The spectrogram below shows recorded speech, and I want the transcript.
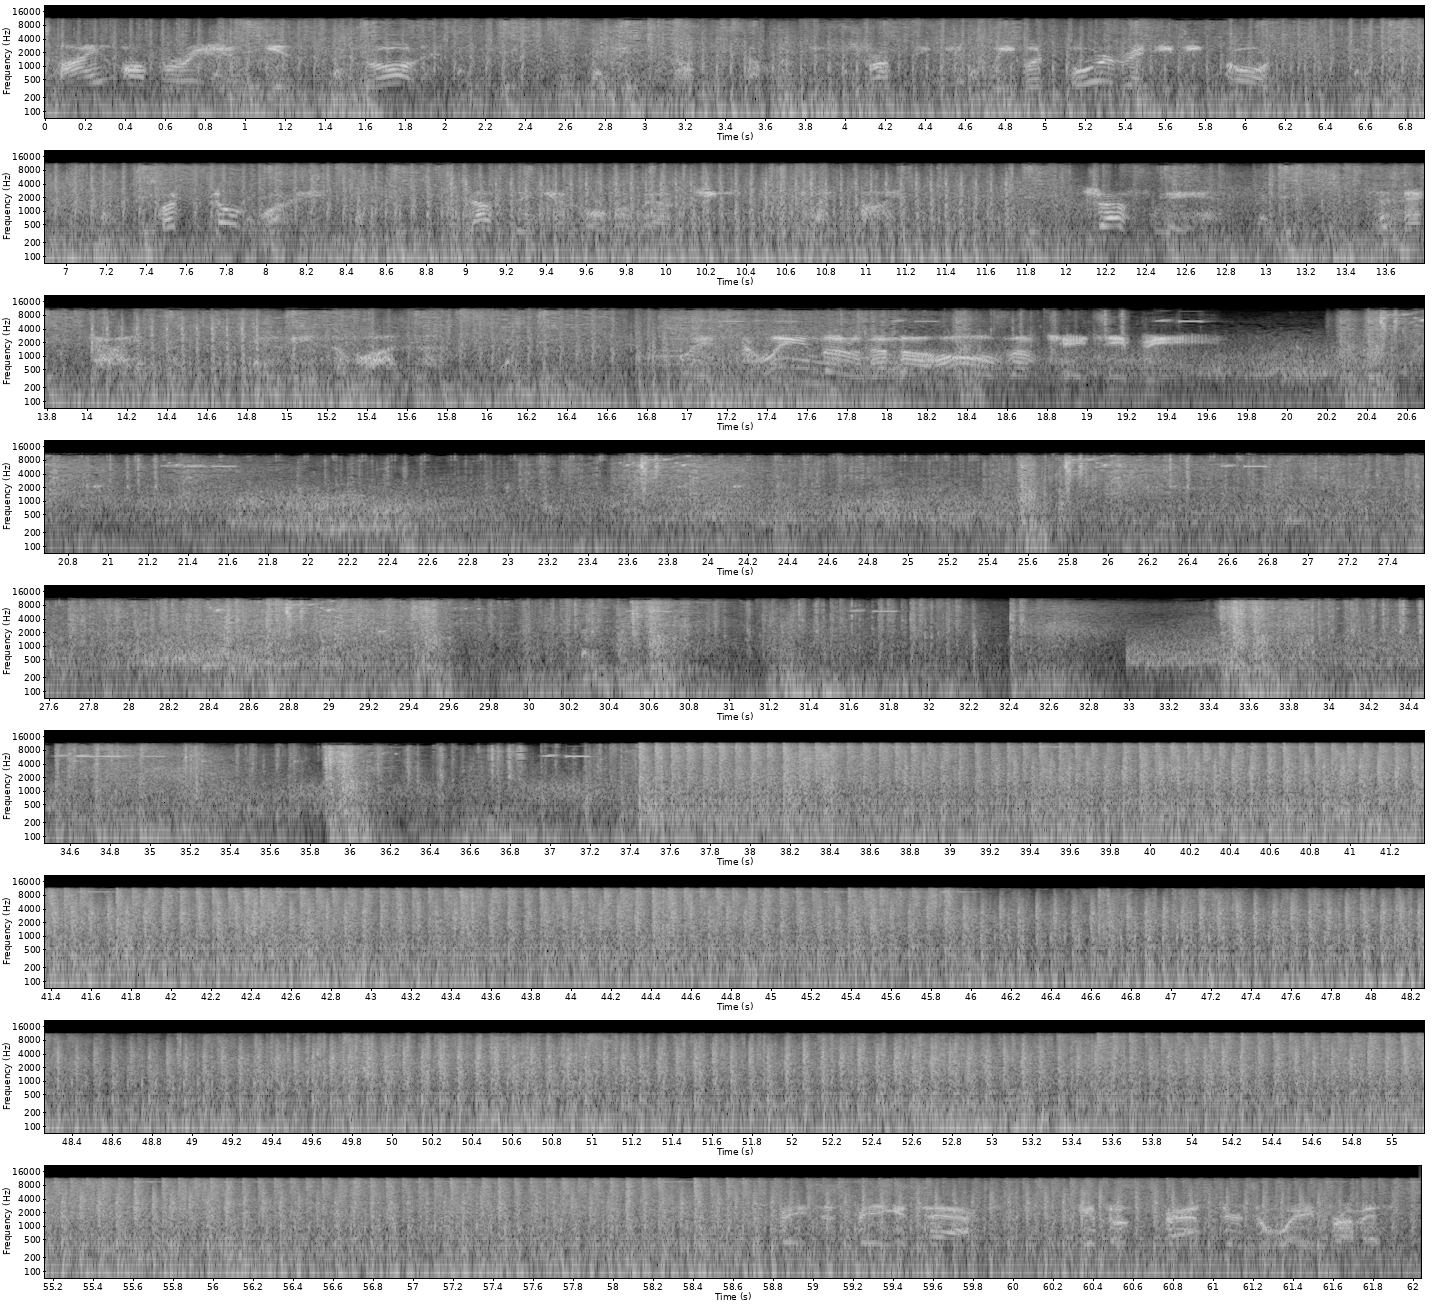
My operation is flawless. If it's not someone disrupting it, we would already be gone. But don't worry. Nothing can overwhelm genius like mine. Trust me. The next time you'll be the one. We're cleaner than the halls of KGB. promise.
